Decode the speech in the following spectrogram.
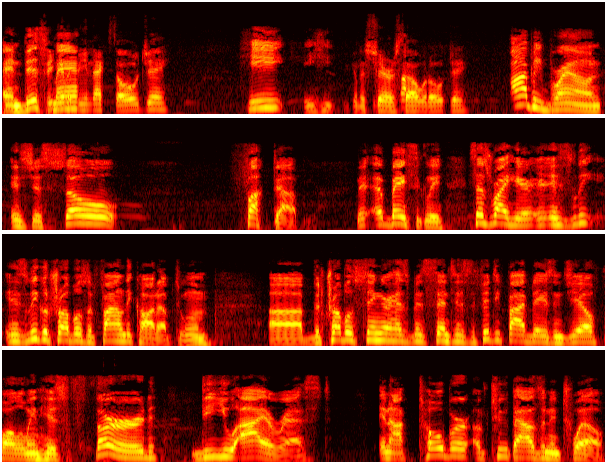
And this Is he man, be next to OJ? he he You gonna share a cell with OJ? Bobby Brown is just so fucked up. Uh, Basically, it says right here, his le- his legal troubles have finally caught up to him. Uh, the troubled singer has been sentenced to 55 days in jail following his third DUI arrest in October of 2012.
